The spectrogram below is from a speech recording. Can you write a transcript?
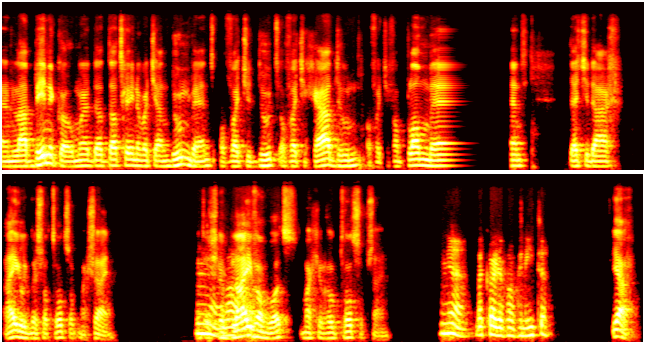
en laat binnenkomen dat datgene wat je aan het doen bent, of wat je doet, of wat je gaat doen, of wat je van plan bent, dat je daar eigenlijk best wel trots op mag zijn. Want als je er blij van wordt, mag je er ook trots op zijn. Ja, daar kan je ervan genieten. Ja,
